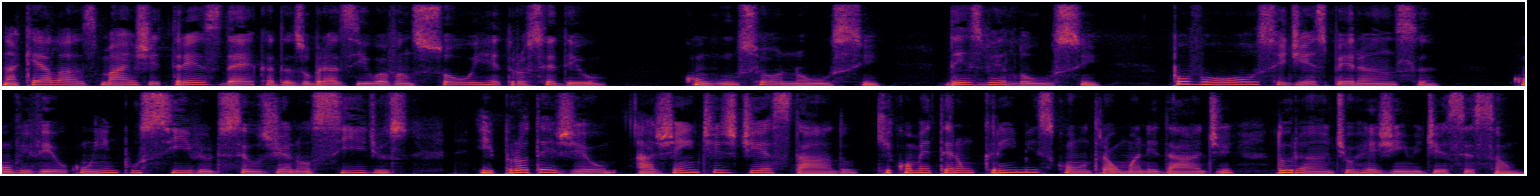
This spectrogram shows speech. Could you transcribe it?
Naquelas mais de três décadas, o Brasil avançou e retrocedeu, convulsionou-se, desvelou-se, povoou-se de esperança, conviveu com o impossível de seus genocídios e protegeu agentes de Estado que cometeram crimes contra a humanidade durante o regime de exceção.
